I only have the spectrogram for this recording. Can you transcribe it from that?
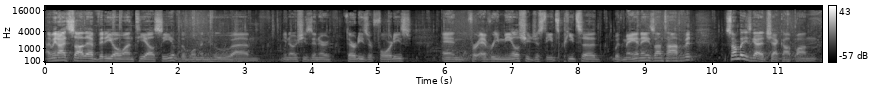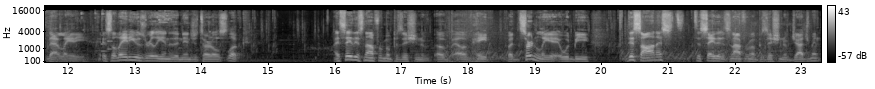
I mean, I saw that video on TLC of the woman who, um, you know, she's in her 30s or 40s, and for every meal she just eats pizza with mayonnaise on top of it. Somebody's got to check up on that lady. It's the lady who's really into the Ninja Turtles. Look, I say this not from a position of, of, of hate, but certainly it would be dishonest to say that it's not from a position of judgment.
